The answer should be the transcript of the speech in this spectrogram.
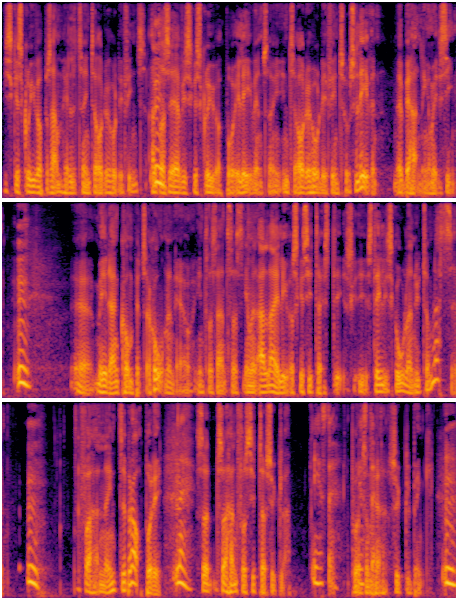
vi ska skruva på samhället så inte ADHD finns. Andra Mm. säger att vi ska skruva på eleven så inte ADHD finns hos eleven med behandling och medicin. mm, Eh, medan kompensationen är intressant. Så, ja, men alla elever ska sitta still i skolan utom Lasse. Mm. För han är inte bra på det. nej, Så, så han får sitta och cykla just det. på en Just sån det. här cykelbänk. Mm,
